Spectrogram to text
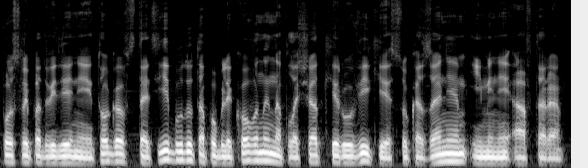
После подведения итогов статьи будут опубликованы на площадке Рувики с указанием имени автора –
